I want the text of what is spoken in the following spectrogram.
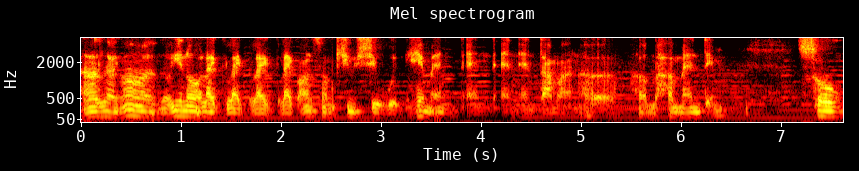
And I was like, oh, you know, like like like like on some cute shit with him and and and, and Dama and her her, her man them. So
